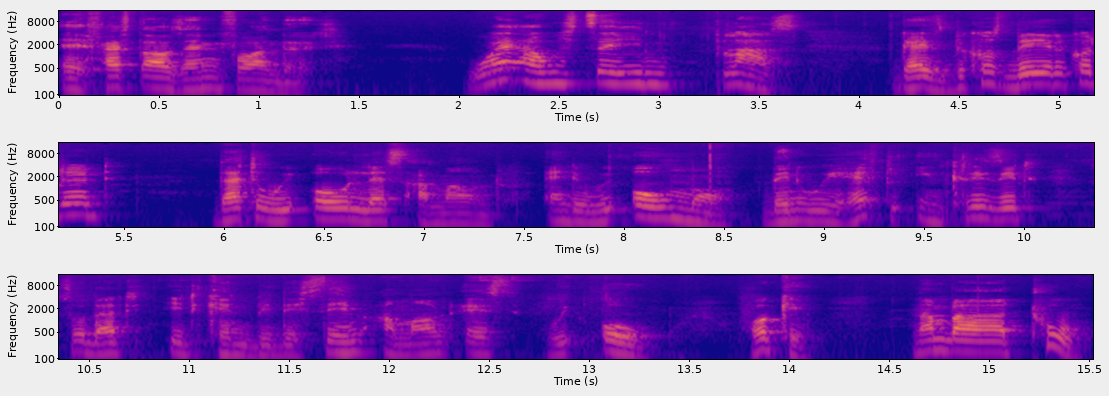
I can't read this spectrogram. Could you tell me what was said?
uh, 5,400. Why are we saying plus? Guys, because they recorded that we owe less amount and we owe more, then we have to increase it so that it can be the same amount as we owe. Okay, number two,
